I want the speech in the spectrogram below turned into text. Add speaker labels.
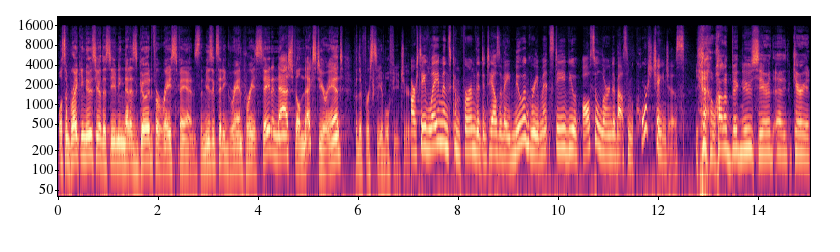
Speaker 1: Well, some breaking news here this evening that is good for race fans. The Music City Grand Prix is staying in Nashville next year and for the foreseeable future.
Speaker 2: Our Steve Layman's confirmed the details of a new agreement. Steve, you have also learned about some course changes.
Speaker 3: Yeah, a lot of big news here, uh, Carrie.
